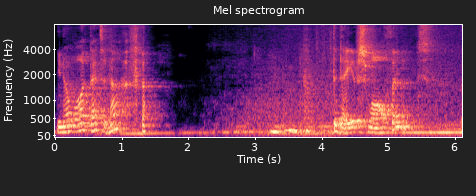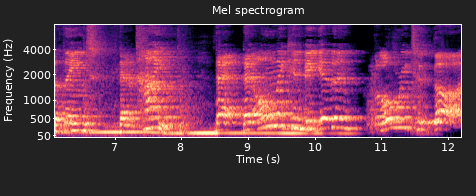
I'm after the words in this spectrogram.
you know what? That's enough. the day of small things. The things that are tiny, that, that only can be given glory to God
